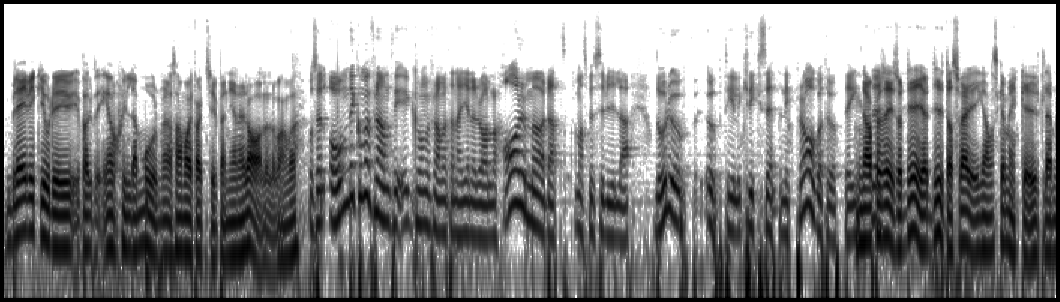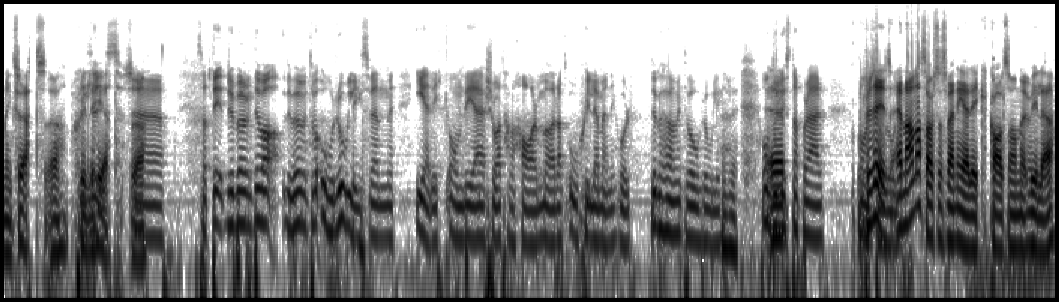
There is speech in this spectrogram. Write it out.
Breivik gjorde ju faktiskt enskilda mord men alltså han var ju faktiskt typ en general eller vad han var. Och sen om det kommer fram, till, kommer fram att den här generalen har mördat massor med civila, då är det upp, upp till krigsrätten i Prag att ta upp det. Inte, Ja precis och det, dit har Sverige ganska mycket utlämningsrätt, så, skyldighet. Precis. Så. Eh, så det, du, behöver inte vara, du behöver inte vara orolig Sven-Erik om det är så att han har mördat oskyldiga människor. Du behöver inte vara orolig. Om du Eh, lyssnar på det här. Precis, en annan sak som Sven-Erik Karlsson ville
